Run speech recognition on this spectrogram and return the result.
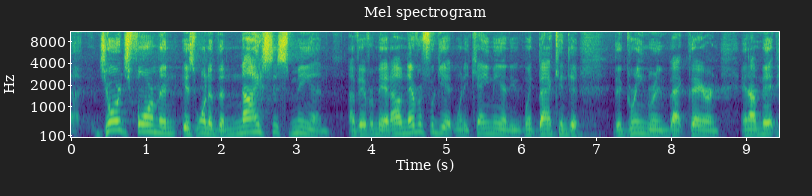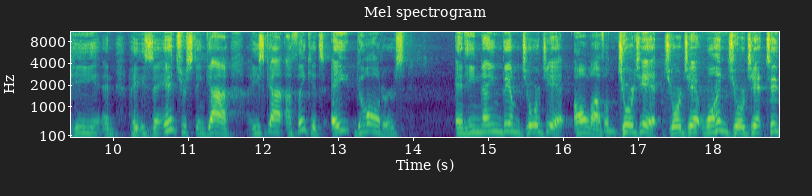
Uh, George Foreman is one of the nicest men I've ever met. I'll never forget when he came in, he went back into the green room back there and, and I met he and he's an interesting guy. He's got, I think it's eight daughters and he named them Georgette, all of them. Georgette, Georgette one, Georgette two,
